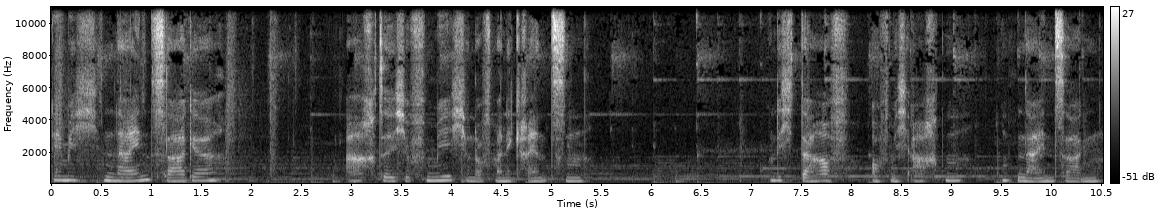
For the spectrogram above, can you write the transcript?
Indem ich Nein sage, achte ich auf mich und auf meine Grenzen. Und ich darf auf mich achten und Nein sagen.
